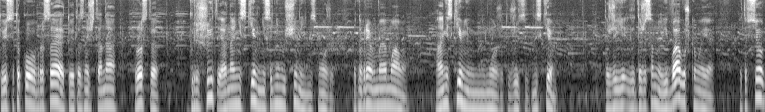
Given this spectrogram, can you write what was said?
То если такого бросает, то это значит, она просто грешит, и она ни с кем, ни с одним мужчиной не сможет. Вот, например, моя мама. Она ни с кем не, не может ужиться, ни с кем. Даже, даже со мной. И бабушка моя. Это все,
